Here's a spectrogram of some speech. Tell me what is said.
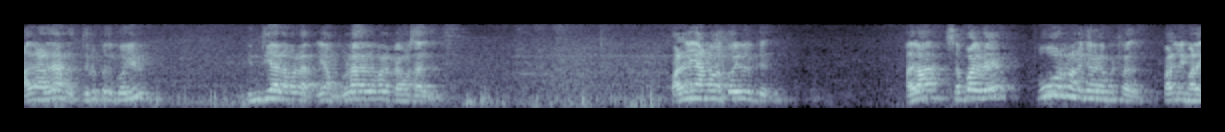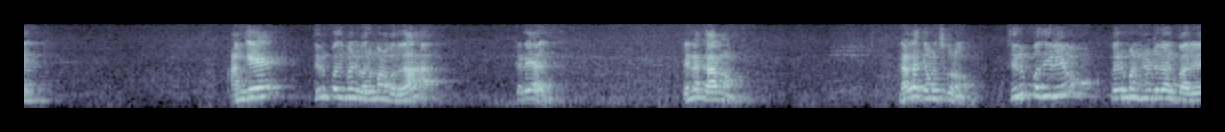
அதனால தான் அந்த திருப்பதி கோயில் இந்தியா லெவலில் ஏன் உலக லெவலில் ஃபேமஸாக இருக்குது பழனி ஆண்டவன் கோயில் இருக்குது அதெல்லாம் செவ்வாயுடைய பூர்ண அனுகிரகம் பெற்றது பழனி மலை அங்கே திருப்பதி மாதிரி வருமானம் வருதா? கிடையாது. என்ன காரணம்? நல்லா கவனிச்சுக்கணும். திருப்பதியிலையும் பெருமாள் நின்று தான் இருப்பாரு.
